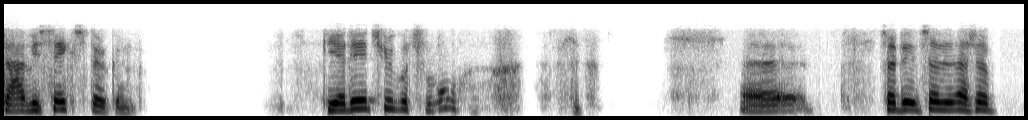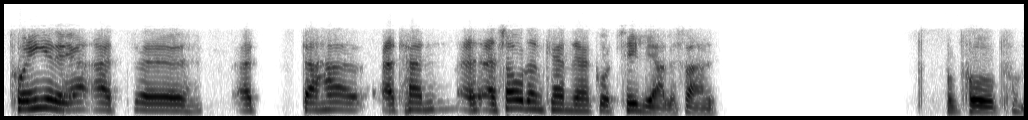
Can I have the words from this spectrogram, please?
Der har vi 6 stykker. Giver det 22? Øh, så, det, så altså, pointet er, at, øh, at, der har, at, han, at, at sådan kan det gå til i alle fald. På, på,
